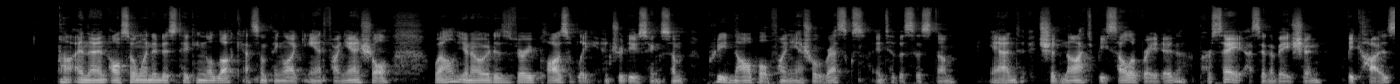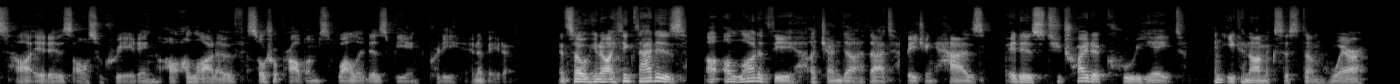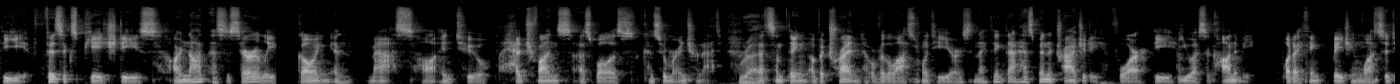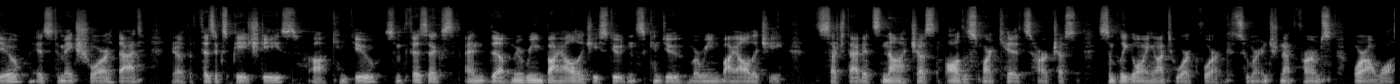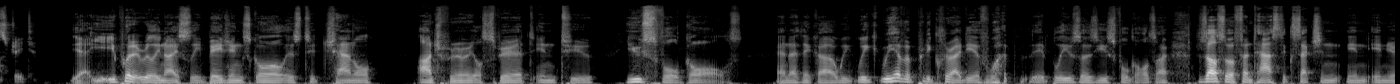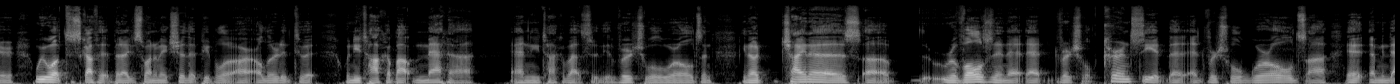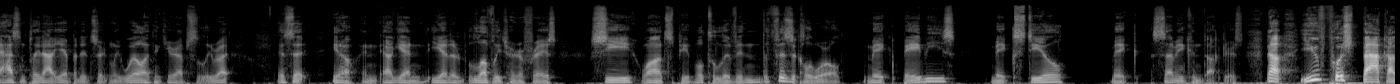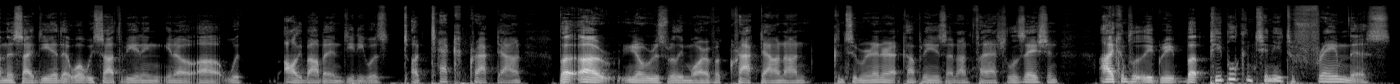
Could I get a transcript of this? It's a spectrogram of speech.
Uh, and then also when it is taking a look at something like Ant Financial, well, you know, it is very plausibly introducing some pretty novel financial risks into the system. And it should not be celebrated per se as innovation because uh, it is also creating a, a lot of social problems while it is being pretty innovative. And so, you know, I think that is a, a lot of the agenda that Beijing has. It is to try to create an economic system where the physics PhDs are not necessarily going in mass uh, into hedge funds as well as consumer internet. Right. That's something of a trend over the last 20 years. And I think that has been a tragedy for the US economy. What I think Beijing wants to do is to make sure that you know the physics PhDs uh, can do some physics, and the marine biology students can do marine biology, such that it's not just all the smart kids are just simply going on to work for consumer internet firms or on Wall Street. Yeah, you put it really nicely. Beijing's goal is to channel entrepreneurial spirit into useful goals. And I think uh, we, we we have a pretty clear idea of what it believes those useful goals are. There's also a fantastic section in, in your, we won't discuss it, but I just want to make sure that people are alerted to it when you talk about meta and you talk about sort of the virtual worlds and, you know, China's uh, revulsion at, at virtual currency, at, at, at virtual worlds. Uh, it, I mean, that hasn't played out yet, but it certainly will. I think you're absolutely right It's that, you know, and again, you had a lovely turn of phrase. Xi wants people to live in the physical world, make babies, make steel, make semiconductors. Now, you've pushed back on this idea that what we saw at the beginning, you know, uh, with Alibaba and Didi was a tech crackdown, but, uh, you know, it was really more of a crackdown on consumer internet companies and on financialization. I completely agree, but people continue to frame this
